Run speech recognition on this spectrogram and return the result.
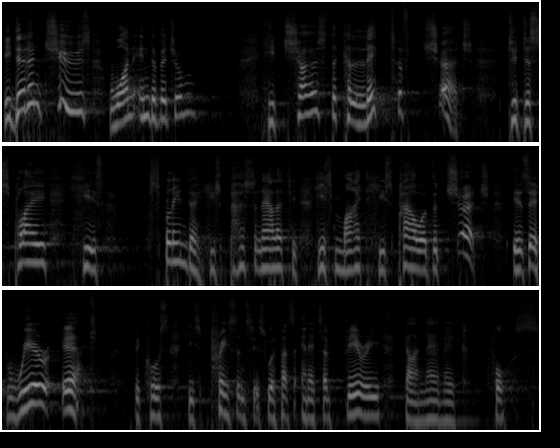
He didn't choose one individual. He chose the collective church to display his splendor, his personality, his might, his power. The church is it. We're it because his presence is with us, and it's a very dynamic force.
